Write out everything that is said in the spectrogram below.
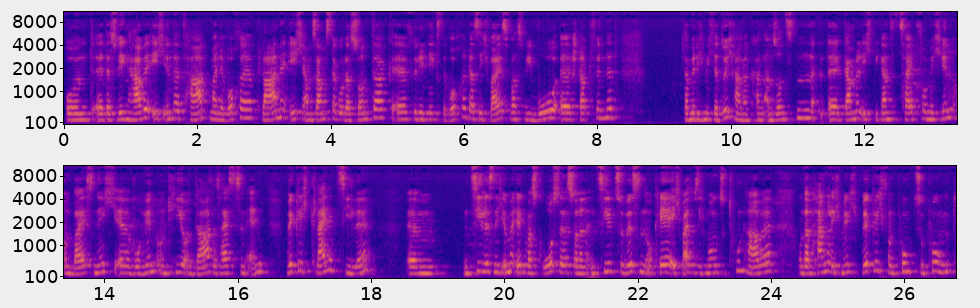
Und äh, deswegen habe ich in der Tat meine Woche, plane ich am Samstag oder Sonntag äh, für die nächste Woche, dass ich weiß, was wie wo äh, stattfindet, damit ich mich da durchhangeln kann. Ansonsten äh, gammel ich die ganze Zeit vor mich hin und weiß nicht, äh, wohin und hier und da. Das heißt, es sind wirklich kleine Ziele. Ähm, ein Ziel ist nicht immer irgendwas Großes, sondern ein Ziel zu wissen, okay, ich weiß, was ich morgen zu tun habe und dann hangel ich mich wirklich von Punkt zu Punkt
